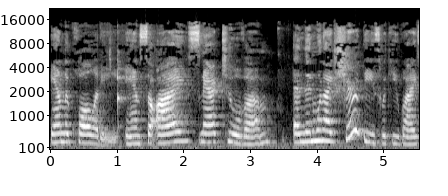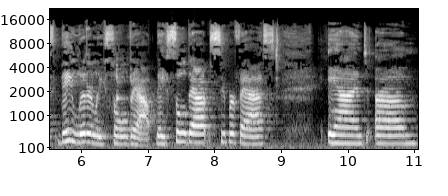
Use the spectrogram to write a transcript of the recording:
and the quality. And so I snagged two of them. And then when I shared these with you guys, they literally sold out. They sold out super fast. And um,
